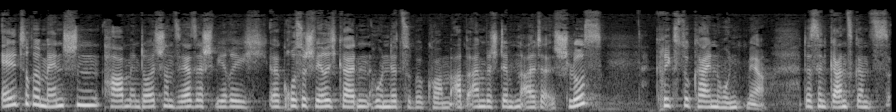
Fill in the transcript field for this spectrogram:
ältere Menschen haben in Deutschland sehr, sehr schwierig, äh, große Schwierigkeiten, Hunde zu bekommen. Ab einem bestimmten Alter ist Schluss kriegst du keinen Hund mehr. Das sind ganz, ganz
